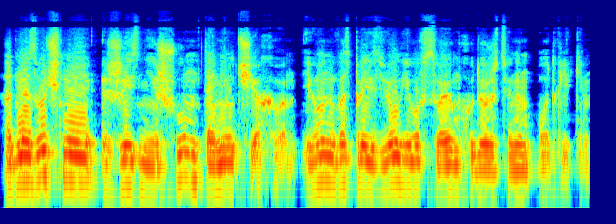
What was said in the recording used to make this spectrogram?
Однозвучный «Жизни шум» томил Чехова, и он воспроизвел его в своем художественном отклике.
